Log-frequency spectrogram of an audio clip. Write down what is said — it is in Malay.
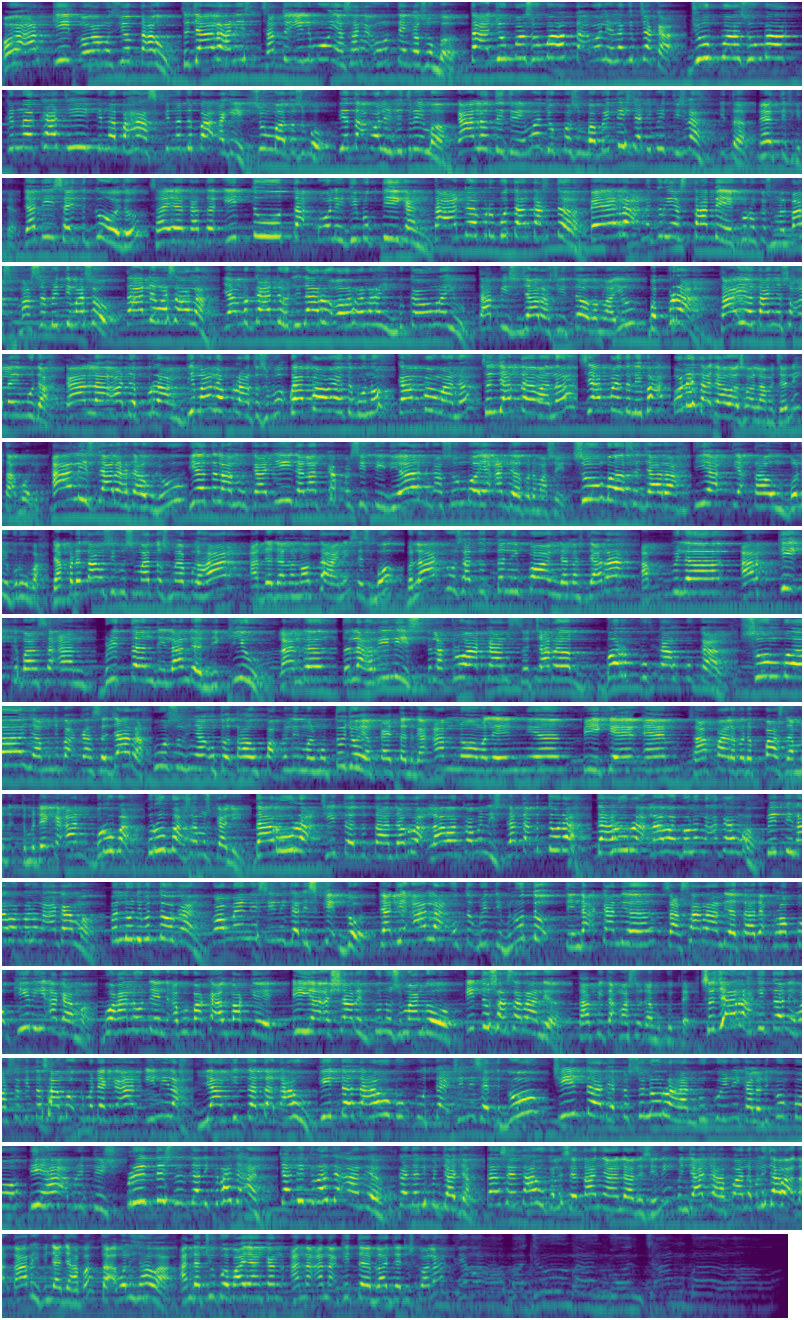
Orang arkib, orang museum tahu. Sejarah ni satu ilmu yang sangat mementingkan sumber. Tak jumpa sumber, tak boleh lagi bercakap. Jumpa sumber, kena kaji, kena bahas, kena debat lagi sumber tersebut. Dia tak boleh diterima. Kalau diterima, jumpa sumber British, jadi British lah kita. Native kita. Jadi saya tegur itu, saya kata itu tak boleh dibuktikan. Tak ada perebutan takhta. Perak negeri yang stabil kurun ke-19, masa British masuk. Tak ada masalah. Yang bergaduh dilarut orang Tapi sejarah cerita orang Melayu berperang. Saya tanya soalan yang mudah. Kalau ada perang, di mana perang tersebut? Berapa orang yang terbunuh? Kampung mana? Senjata mana? Siapa yang terlibat? Boleh tak soalan macam ni? Tak boleh. Ahli sejarah dahulu, dia telah mengkaji dalam kapasiti dia dengan sumber yang ada pada masa itu. Sumber sejarah tiap-tiap tahun boleh berubah. Dan pada tahun 1990-an, ada dalam nota ini saya sebut, berlaku satu turning point dalam sejarah apabila arkib kebangsaan Britain di London, di Kew, London telah rilis, telah keluarkan secara berpukal-pukal sumber yang menyebabkan sejarah khususnya untuk tahun 45-57 yang berkaitan dengan UMNO, Millennium, PKM sampailah pada PAS dan kemerdekaan berubah. Berubah sama sekali. Darurat cerita tentang darurat lawan komunis dah tak betul dah. Darurat lawan golongan agama. British lawan golongan agama. Dibetulkan. Komunis ini jadi scapegoat. Jadi alat untuk British menutup tindakan dia, sasaran dia terhadap kelompok kiri agama. Burhanuddin Abu Bakar Al-Bakir, Iya Asharif Gunung Semanggo. Itu sasaran dia. Tapi tak masuk dalam buku teks. Sejarah kita ni, masa kita sambut kemerdekaan, inilah yang kita tak tahu. Kita tahu buku ini saya tegur Cerita dia keseluruhan buku ini kalau dikumpul pihak British British itu jadi kerajaan Jadi kerajaan dia Bukan jadi penjajah Dan saya tahu kalau saya tanya anda di sini Penjajah apa anda boleh jawab tak? Tarikh penjajah apa? Tak boleh jawab Anda cuba bayangkan anak-anak kita belajar di sekolah Dia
